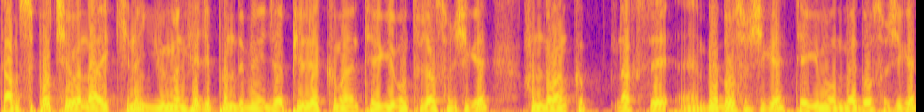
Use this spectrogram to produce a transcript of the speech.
다음 스포츠와 나이키는 유명 헤지펀드 매니저 빌 레크만의 대규모 투자 손실에 한동안 급락세 매도 소식에 대규모 매도 소식에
